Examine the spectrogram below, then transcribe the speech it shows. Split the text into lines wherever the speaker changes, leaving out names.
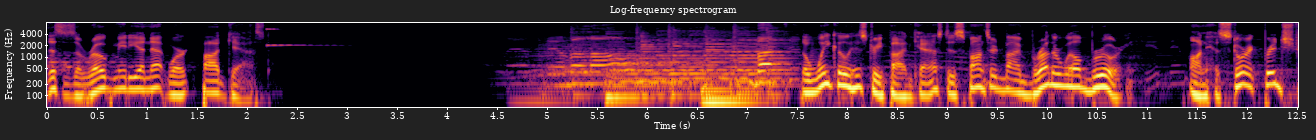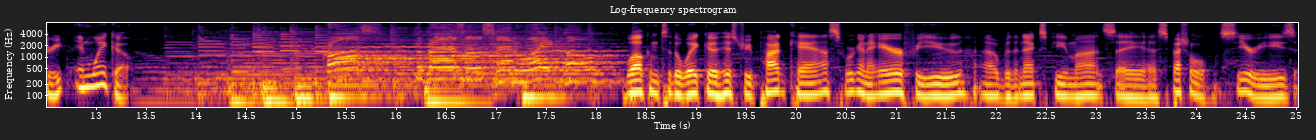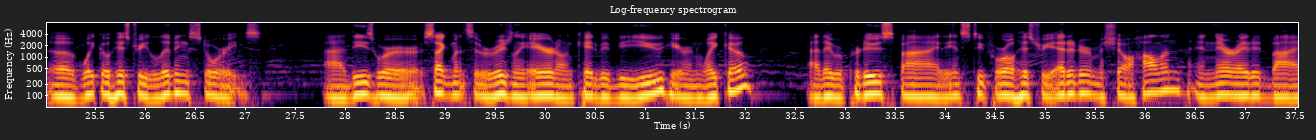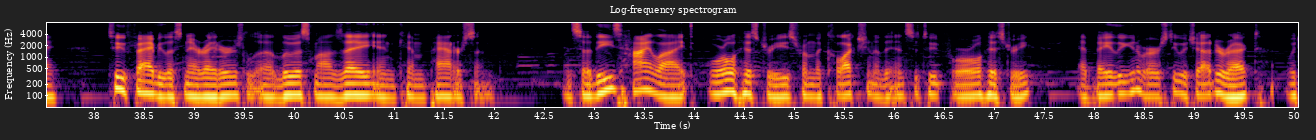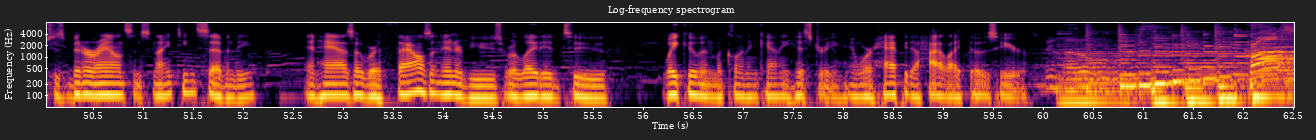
This is a Rogue Media Network podcast. The Waco History Podcast is sponsored by Brotherwell Brewery on historic Bridge Street in Waco.
Welcome to the Waco History Podcast. We're going to air for you uh, over the next few months a, a special series of Waco History Living Stories. Uh, these were segments that were originally aired on KWBU here in Waco. Uh, they were produced by the Institute for Oral History editor Michelle Holland and narrated by two fabulous narrators, uh, Louis Maze and Kim Patterson. And so these highlight oral histories from the collection of the Institute for Oral History at Baylor University, which I direct, which has been around since 1970 and has over a thousand interviews related to Waco and McLennan County history, and we're happy to highlight those here. Cross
